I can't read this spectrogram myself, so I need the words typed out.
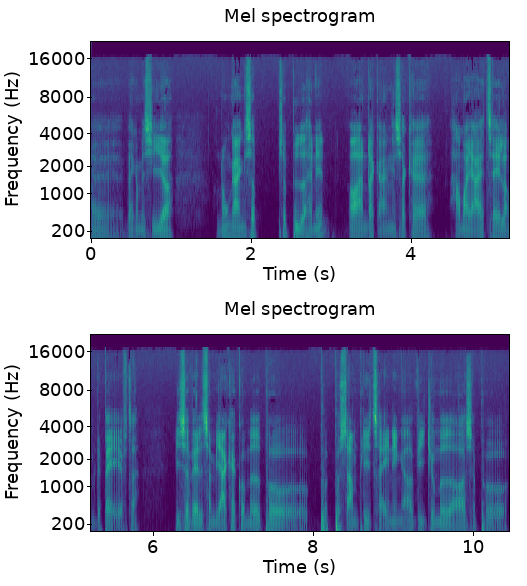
øh, hvad kan man sige? Og, og nogle gange så, så byder han ind, og andre gange så kan ham og jeg tale om det bagefter. Lige så vel som jeg kan gå med på, på, på samtlige træninger og videomøder også på,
